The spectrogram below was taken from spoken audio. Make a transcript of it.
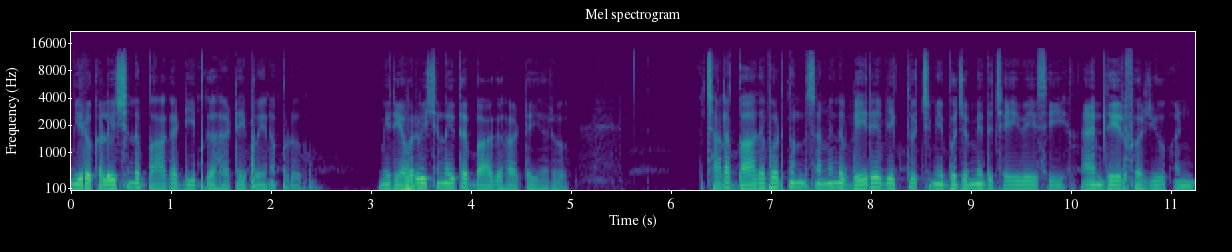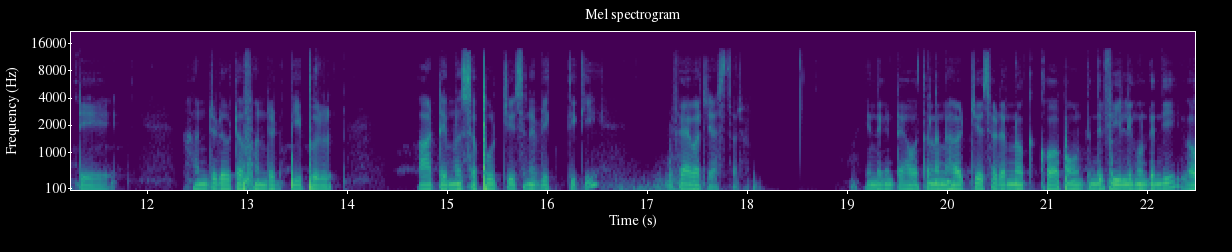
మీరు ఒకళ్ళ విషయంలో బాగా డీప్గా హర్ట్ అయిపోయినప్పుడు మీరు ఎవరి విషయంలో అయితే బాగా హర్ట్ అయ్యారో చాలా బాధపడుతున్న సమయంలో వేరే వ్యక్తి వచ్చి మీ భుజం మీద చేయి వేసి ఐఎమ్ దేర్ ఫర్ యూ అంటే hundred out of hundred people ఆ టైంలో సపోర్ట్ చేసిన వ్యక్తికి ఫేవర్ చేస్తారు. ఎందుకంటే అవతల నన్ను హర్ట్ చేశాడన్న ఒక కోపం ఉంటుంది ఫీలింగ్ ఉంటుంది ఆ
